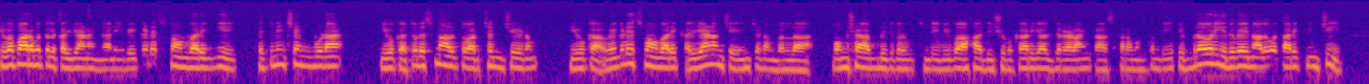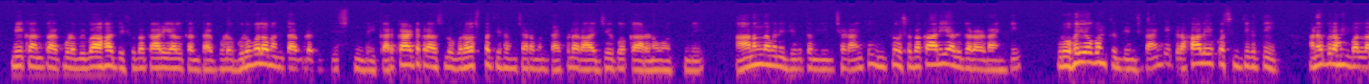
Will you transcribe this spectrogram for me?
శివపార్వతుల కళ్యాణం కానీ వెంకటేశ్వర స్వామి వారికి ప్రతినిత్యం కూడా ఈ యొక్క తులసిమాలతో అర్చన చేయడం ఈ యొక్క వెంకటేశ్వర స్వామి వారి కళ్యాణం చేయించడం వల్ల వంశాభివృద్ధి కలుగుతుంది వివాహాది శుభకార్యాలు జరగడానికి ఆస్కారం ఉంటుంది. ఫిబ్రవరి ఇరవై నాలుగో తారీఖు నుంచి మీకంతా కూడా వివాహాది శుభకార్యాలకంతా కూడా గురువులం అంతా కూడా తెప్పిస్తుంది కర్కాటక రాశిలో బృహస్పతి సంచారం అంతా కూడా రాజ్యోగ కారణం అవుతుంది ఆనందమైన జీవితం జీవించడానికి ఇంట్లో శుభకార్యాలు గడవడానికి గృహయోగం సిద్ధించడానికి గ్రహాల యొక్క స్థితిగతి అనుగ్రహం వల్ల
